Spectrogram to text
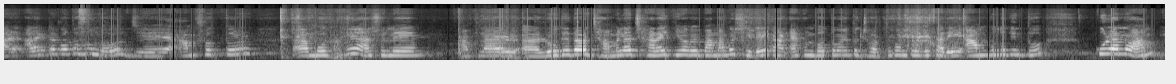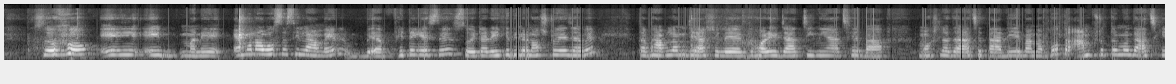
আর আরেকটা কথা হলো যে, আম সত্তর মধ্যে আসলে আপনার রোদে দেওয়ার ঝামেলা ছাড়াই কীভাবে বানাবো সেটাই, কারণ এখন বর্তমানে তো ঝড় তুফান চলতেছে আর এই আমগুলো কিন্তু কুড়ানো আম। সো এই এই মানে এমন অবস্থা ছিল আমের ফেটে গেছে সো এটা রেখে দিলে নষ্ট হয়ে যাবে। তা ভাবলাম যে আসলে ঘরে যা চিনি আছে বা মশলা যা আছে তা দিয়ে বানাবো। তো আমসত্তর মধ্যে আজকে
